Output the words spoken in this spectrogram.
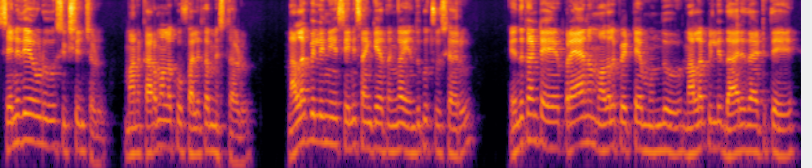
శనిదేవుడు శిక్షించడు. మన కర్మలకు ఫలితం ఇస్తాడు. నల్లపిల్లిని శని సంకేతంగా ఎందుకు చూశారు? ఎందుకంటే ప్రయాణం మొదలుపెట్టే ముందు నల్లపిల్లి దారి దాటితే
